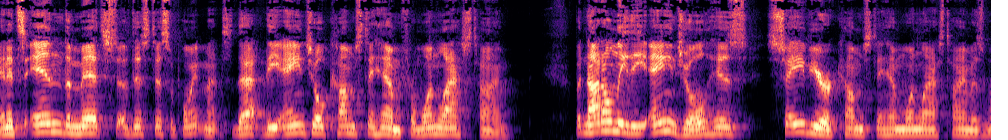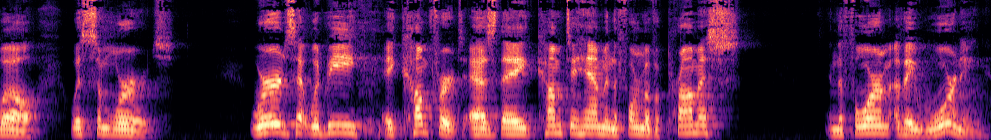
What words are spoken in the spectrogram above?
and it's in the midst of this disappointment that the angel comes to him for one last time. But not only the angel, his Savior comes to him one last time as well with some words. Words that would be a comfort as they come to him in the form of a promise, in the form of a warning,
